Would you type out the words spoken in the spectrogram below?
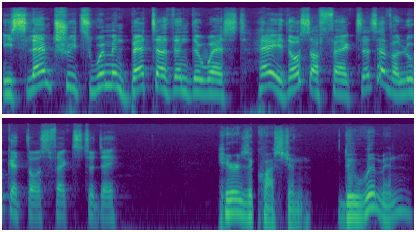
Islam treats women better than the West. Hey, those are facts. Let's have a look at those facts today. Here's a question Do women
